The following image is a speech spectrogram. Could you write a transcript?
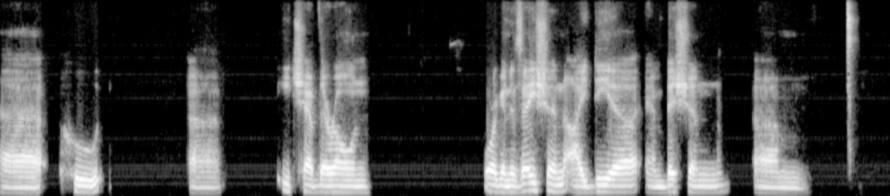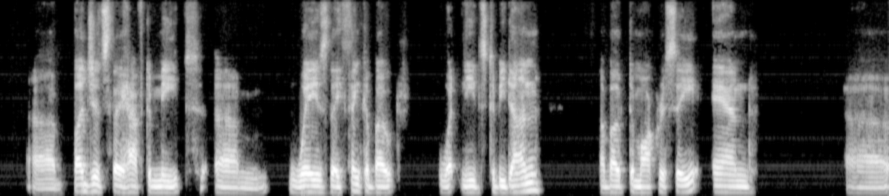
Uh, who uh, each have their own organization, idea, ambition. Um, uh, budgets they have to meet, um, ways they think about what needs to be done about democracy. And uh,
